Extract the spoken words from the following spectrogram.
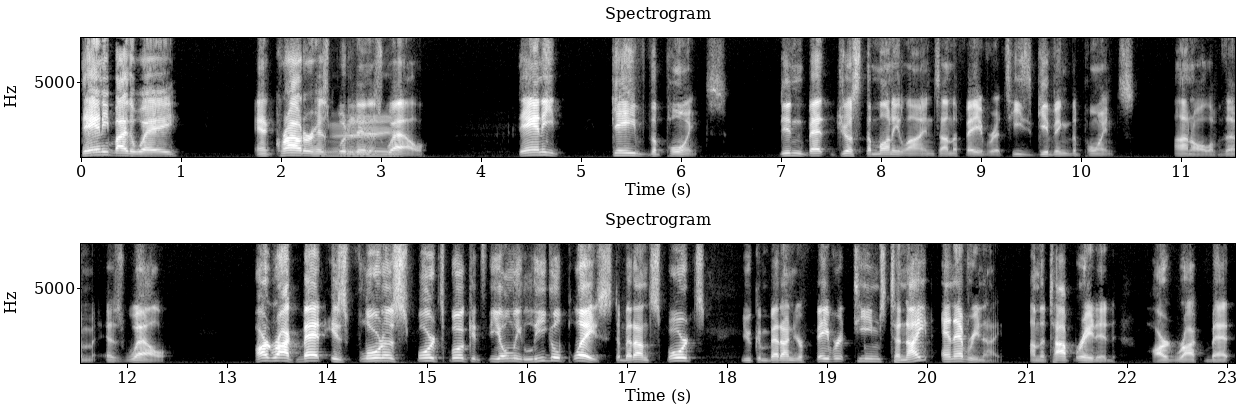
Danny, by the way, and Crowder has put it in as mm. well. Danny gave the points didn't bet just the money lines on the favorites. He's giving the points on all of them as well. Hard Rock Bet is Florida's sports book. It's the only legal place to bet on sports. You can bet on your favorite teams tonight and every night on the top rated Hard Rock Bet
